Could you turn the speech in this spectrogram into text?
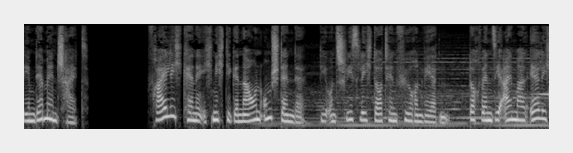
dem der Menschheit. Freilich kenne ich nicht die genauen Umstände, die uns schließlich dorthin führen werden, doch wenn Sie einmal ehrlich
